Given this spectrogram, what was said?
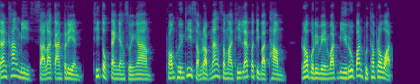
ด้านข้างมีศาลาการเปลี่ยน ที่ตกแต่งอย่างสวยงาม พร้อมพื้นที่สำหรับนั่งสมาธิและปฏิบัติธรรม รอบบริเวณวัดมีรูปปั้นพุทธประวัติ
